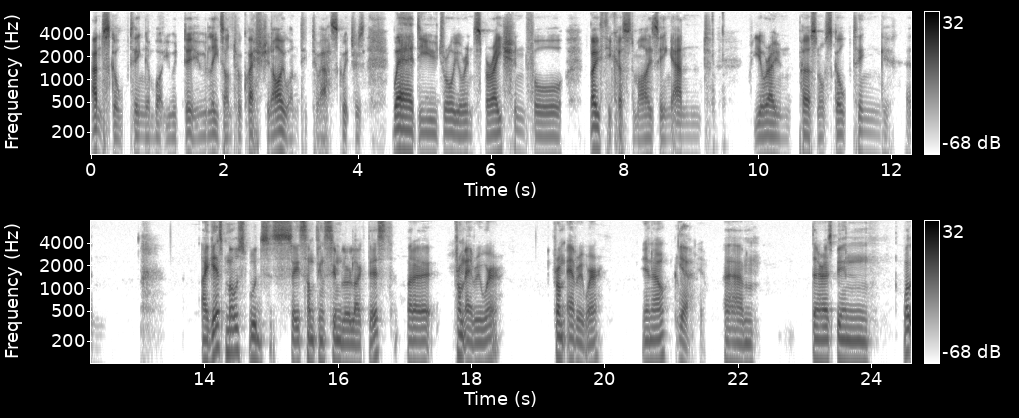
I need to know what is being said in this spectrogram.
and sculpting and what you would do leads on to a question I wanted to ask, which was where do you draw your inspiration for both your customizing and your own personal sculpting? And I guess most would say something similar like this, but uh, from everywhere, from everywhere, you know. yeah, yeah. um, there has been well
